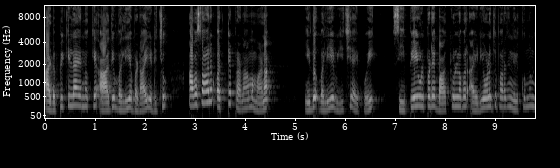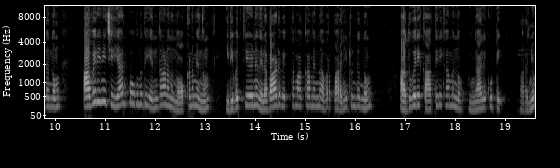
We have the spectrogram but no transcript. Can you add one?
അടുപ്പിക്കില്ല എന്നൊക്കെ ആദ്യം വലിയ ബടായി അടിച്ചു. അവസാനം ഒറ്റ പ്രണാമമാണ്. ഇത് വലിയ വീഴ്ചയായിപ്പോയി. സി പി ഐ ഉൾപ്പെടെ ബാക്കിയുള്ളവർ ഐഡിയോളജി പറഞ്ഞു നിൽക്കുന്നുണ്ടെന്നും അവരിനി ചെയ്യാൻ പോകുന്നത് എന്താണെന്ന് നോക്കണമെന്നും ഇരുപത്തിയേഴിന് നിലപാട് വ്യക്തമാക്കാമെന്ന് അവർ പറഞ്ഞിട്ടുണ്ടെന്നും അതുവരെ കാത്തിരിക്കാമെന്നും കുഞ്ഞാലിക്കുട്ടി പറഞ്ഞു.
